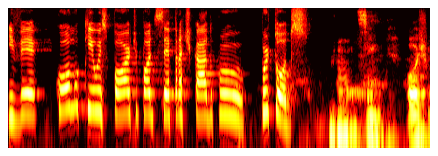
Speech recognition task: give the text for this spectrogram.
e ver como que o esporte pode ser praticado por, por todos. Uhum, sim. Ótimo.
